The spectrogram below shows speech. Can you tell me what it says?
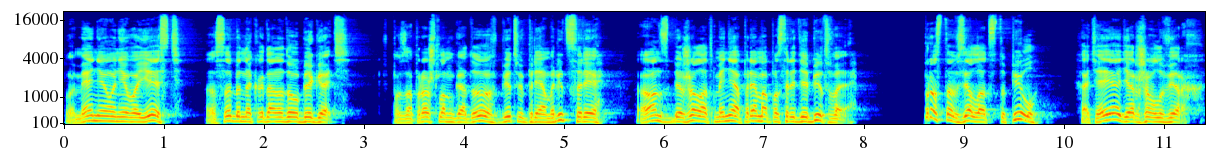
умения у него есть, особенно когда надо убегать. В позапрошлом году в битве при Амрицаре он сбежал от меня прямо посреди битвы. Просто взял и отступил, хотя и одерживал верх.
